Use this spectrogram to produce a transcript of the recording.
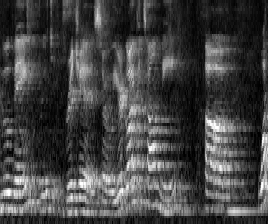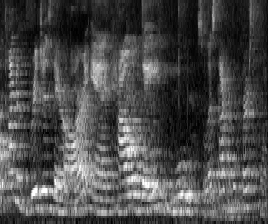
moving Bridges. bridges. So you're going to tell me um, what kind of bridges there are and how they. So let's start with the first one.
